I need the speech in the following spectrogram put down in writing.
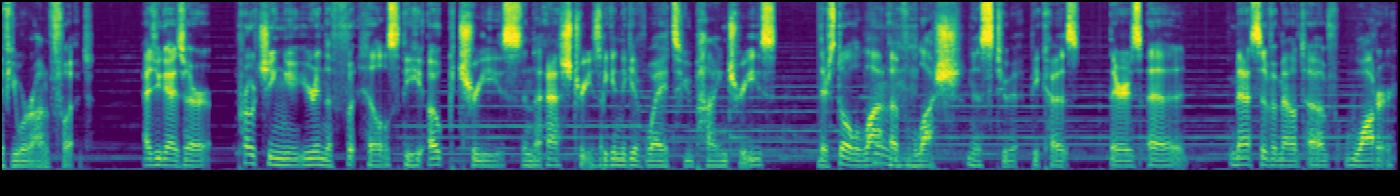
if you were on foot. As you guys are approaching, you're in the foothills. The oak trees and the ash trees begin to give way to pine trees. There's still a lot of hmm. lushness to it because there's a massive amount of water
